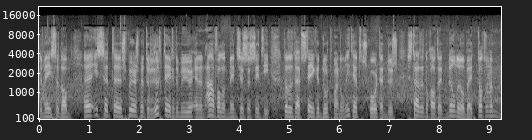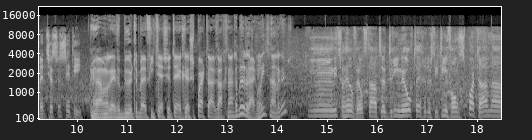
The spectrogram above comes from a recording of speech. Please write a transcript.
De meeste dan. is het Spurs met de rug tegen de muur. En een aanvallend Manchester City dat het uitstekend doet. Maar nog niet heeft gescoord. En dus staat het nog altijd 0-0 bij Tottenham. Tottenham, Manchester City. Ja, maar nog even buurten bij Vitesse tegen Sparta. Ragnar, gebeurt er eigenlijk niets na de rust? Mm, niet zo heel veel. Het staat 3-0 tegen dus die team van Sparta. Na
